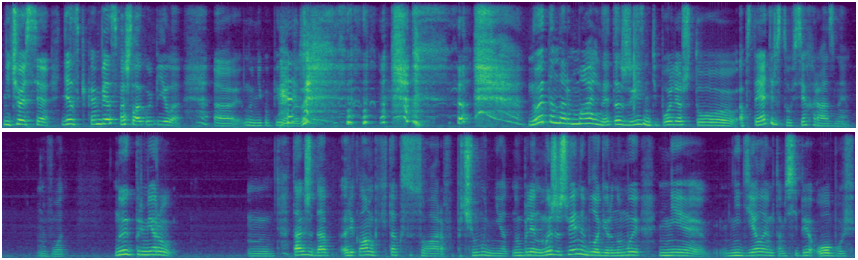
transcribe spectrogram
ничего себе, детский комбез пошла купила. А, ну, не купила даже. Но это нормально, это жизнь, тем более, что обстоятельства у всех разные. Вот. Ну и, к примеру, также, да, рекламу каких-то аксессуаров. А почему нет? Ну, блин, мы же швейные блогеры, но мы не, не делаем там себе обувь,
